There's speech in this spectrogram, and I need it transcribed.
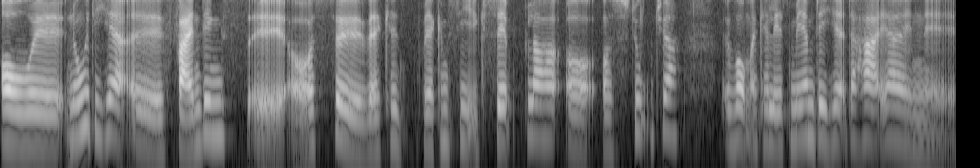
Og øh, nogle af de her øh, findings øh, og også, øh, hvad, kan, hvad kan man sige, eksempler og, og studier, hvor man kan læse mere om det her, der har jeg en, øh,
